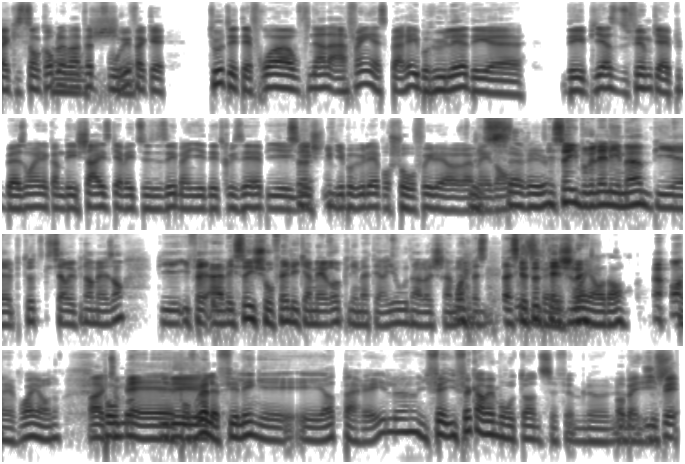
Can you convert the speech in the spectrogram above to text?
Fait qu'ils se sont complètement Oh, fait shit. Fait que tout était froid au final. À la fin, est-ce que pareil, il brûlait des, euh, des pièces du film qui n'avaient plus de besoin, là, comme des chaises qu'il avait utilisées, ben, il les détruisait, puis il, Ça, il- il- il les brûlait pour chauffer leur euh, C'est maison. Sérieux. C'est ça, il brûlait les meubles puis, euh, puis tout ce qui servait plus dans la maison. Puis il fait, avec ça, il chauffait les caméras puis les matériaux d'enregistrement Ouais. parce, parce que tout Ben, était gelé. voyons donc. Ben, voyons donc. Ouais, Pour, mais il pour vrai, le feeling est, est hot pareil. Là. Il, fait, il fait quand même automne, ce film-là. Ah là, ben, il fait.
